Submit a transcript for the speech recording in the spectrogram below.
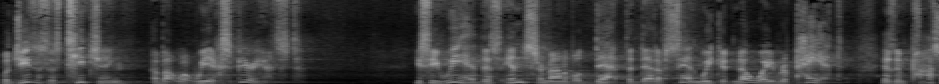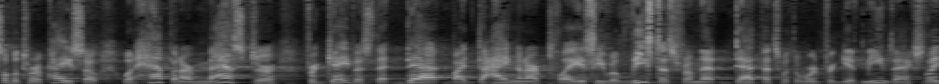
Well, Jesus is teaching about what we experienced. You see, we had this insurmountable debt, the debt of sin. We could no way repay it. It was impossible to repay. So, what happened, our master forgave us that debt by dying in our place. He released us from that debt. That's what the word forgive means, actually.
